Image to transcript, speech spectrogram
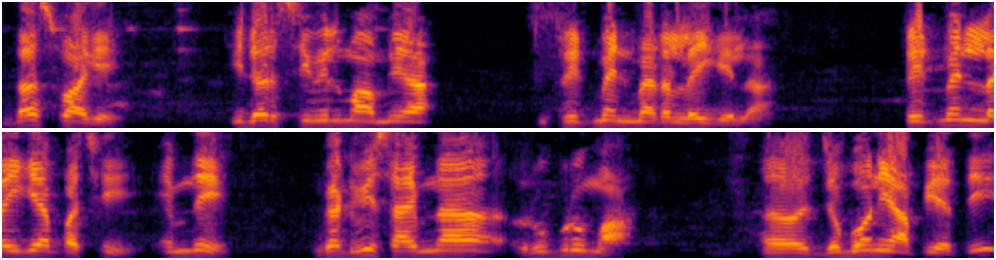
દસ વાગે ઈડર સિવિલમાં અમે ટ્રીટમેન્ટ માટે લઈ ગયેલા. ટ્રીટમેન્ટ લઈ ગયા પછી એમને ગઢવી સાહેબના રૂબરૂમાં જબોની આપી હતી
